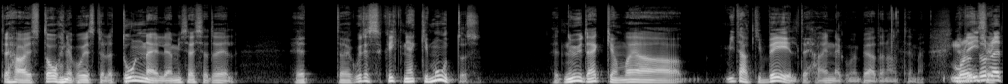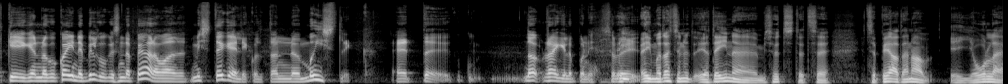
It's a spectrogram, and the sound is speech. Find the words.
teha Estonia puiesteele tunnel ja mis asjad veel. et äh, kuidas see kõik nii äkki muutus? et nüüd äkki on vaja midagi veel teha, enne kui me peatänavat teeme. mul on teise... tunne, et keegi on nagu kaine pilguga sinna peale vaadanud, et mis tegelikult on mõistlik, et no räägi lõpuni. ei oli..., ei ma tahtsin nüüd, ja teine, mis sa ütlesid, et see, et see peatänav ei ole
